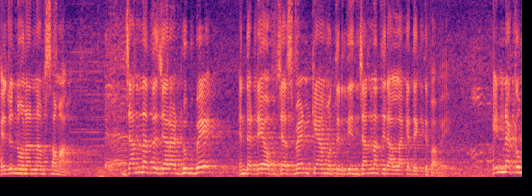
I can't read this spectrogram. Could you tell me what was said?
এজন্য ওনার নাম সামাদ। জান্নাতে যারা ঢুকবে in the day of judgement কেয়ামতের দিন জান্নাতির আল্লাহকে দেখতে পাবে। ইন্নাকুম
